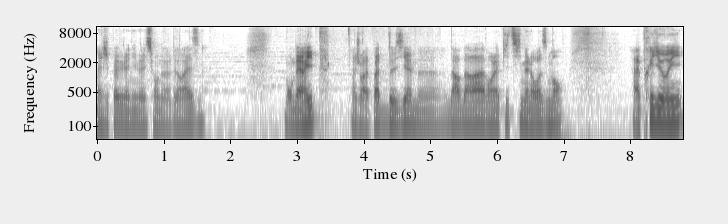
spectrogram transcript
Ah, j'ai pas vu l'animation de, Rez. Bon, ben rip. Enfin, J'aurais pas de deuxième euh, Barbara avant la pitié, malheureusement. A priori.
